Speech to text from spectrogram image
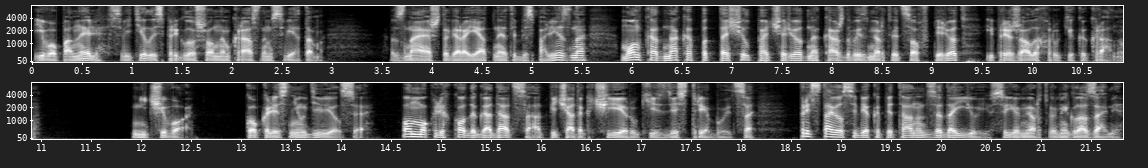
Его панель светилась приглушенным красным светом — Зная, что, вероятно, это бесполезно, Монк, однако, подтащил поочередно каждого из мертвецов вперед и прижал их руки к экрану. Ничего. Коколес не удивился. Он мог легко догадаться, отпечаток чьей руки здесь требуется. Представил себе капитана Дзедаюй с ее мертвыми глазами.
